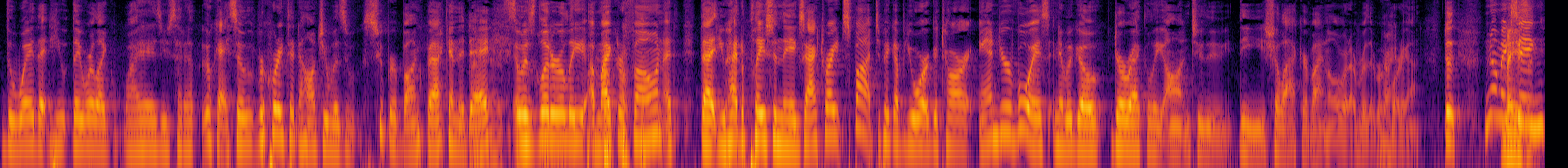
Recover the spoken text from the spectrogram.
the way that he, they were like, why is you set up? Okay, so recording technology was super bunk back in the day. it's it so was cool. literally a microphone that you had to place in the exact right spot to pick up your guitar and your voice, and it would go directly onto the, the shellac or vinyl or whatever they're recording on. No mixing, Amazing.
